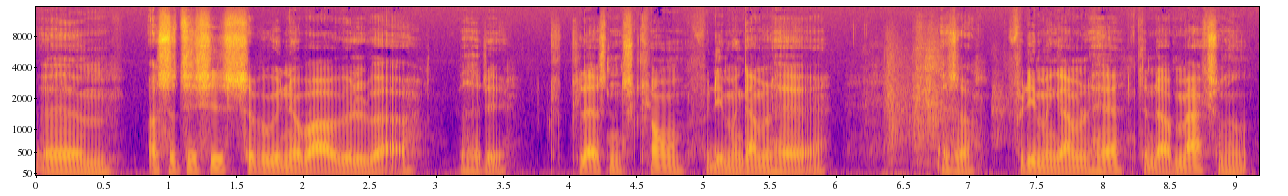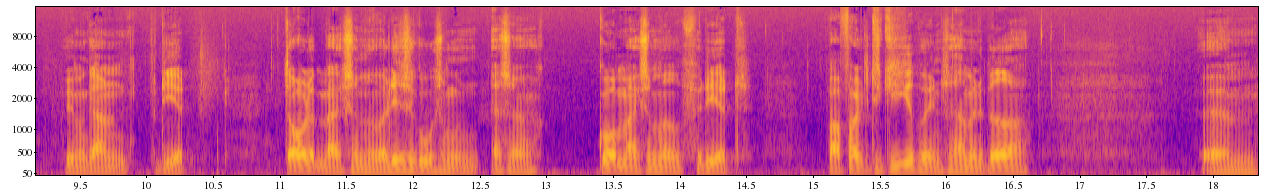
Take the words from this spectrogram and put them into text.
Øhm, og så til sidst, så begyndte jeg bare at ville være, hvad hedder det, klassens klovn, fordi man gerne vil have, altså, fordi man gerne vil have den der opmærksomhed. Fordi man gerne, fordi at dårlig opmærksomhed var lige så god som, altså, god opmærksomhed, fordi at bare folk de kiggede på en, så havde man det bedre. Øhm,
